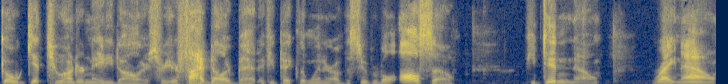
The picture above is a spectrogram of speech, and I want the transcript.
Go get $280 for your $5 bet if you pick the winner of the Super Bowl. Also, if you didn't know, right now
